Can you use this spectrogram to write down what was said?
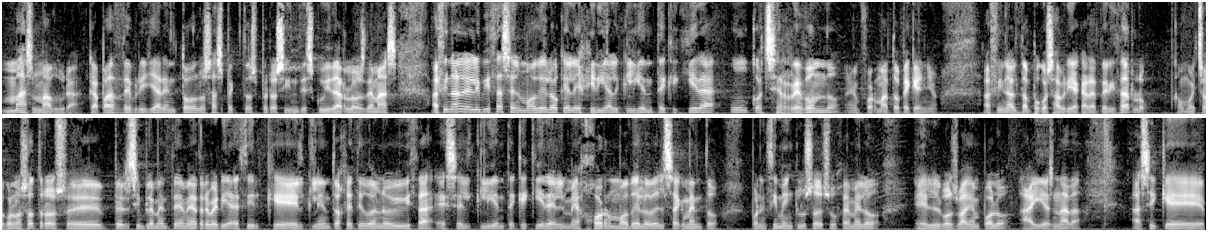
más madura, capaz de brillar en todos los aspectos pero sin descuidar los demás. Al final el Ibiza es el modelo que elegiría el cliente que quiera un coche redondo en formato pequeño. Al final tampoco sabría caracterizarlo, como he hecho con los otros, eh, pero simplemente me atrevería a decir que el cliente objetivo del nuevo Ibiza es el cliente que quiere el mejor modelo del segmento, por encima incluso de su gemelo, el Volkswagen Polo, ahí es nada. Así que,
